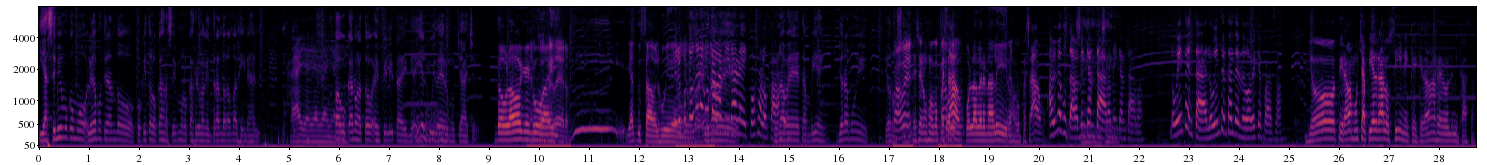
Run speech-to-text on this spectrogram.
Y así mismo como le íbamos tirando coquitos a los carros, así mismo los carros iban entrando a la marginal Ay, ay, ay, ay. para buscarnos a todos en filita india. Y el juidero, muchacho. Doblaban en El Cuba ahí. Ya tú sabes, el juidero. Pero porque a uno le gustaba vez- tirarle cosas a los carros. Una vez también, yo era muy, yo no sé. Ese era un juego pesado. Por la Era un adrenalina. juego pesado. A mí me gustaba, me encantaba, sí. me encantaba. Lo voy a intentar, lo voy a intentar de nuevo a ver qué pasa. Yo tiraba mucha piedra a los cines que quedaban alrededor de mi casa.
